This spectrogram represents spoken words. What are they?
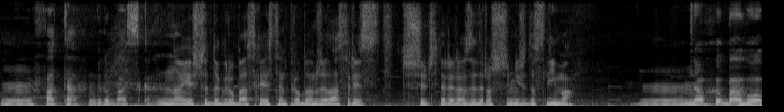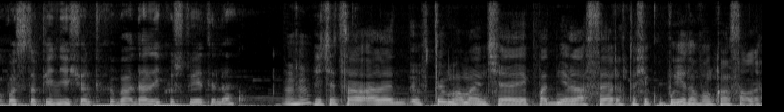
Mm, Fata, grubaska. No i jeszcze do grubaska jest ten problem, że laser jest 3-4 razy droższy niż do slima. Mm, No chyba było po 150 chyba. Dalej kosztuje tyle? Wiecie co, ale w tym momencie, jak padnie laser, to się kupuje nową konsolę.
